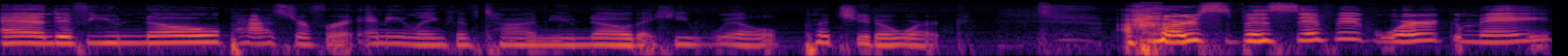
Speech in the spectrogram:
And if you know Pastor for any length of time, you know that he will put you to work. Our specific work may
